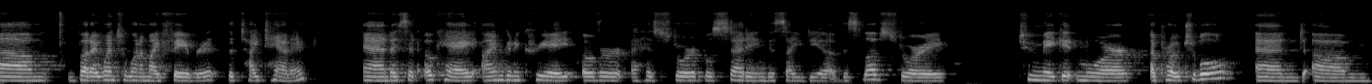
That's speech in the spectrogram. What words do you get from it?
um, but I went to one of my favorite, the Titanic, and I said, okay, I'm going to create over a historical setting this idea of this love story to make it more approachable. And um,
